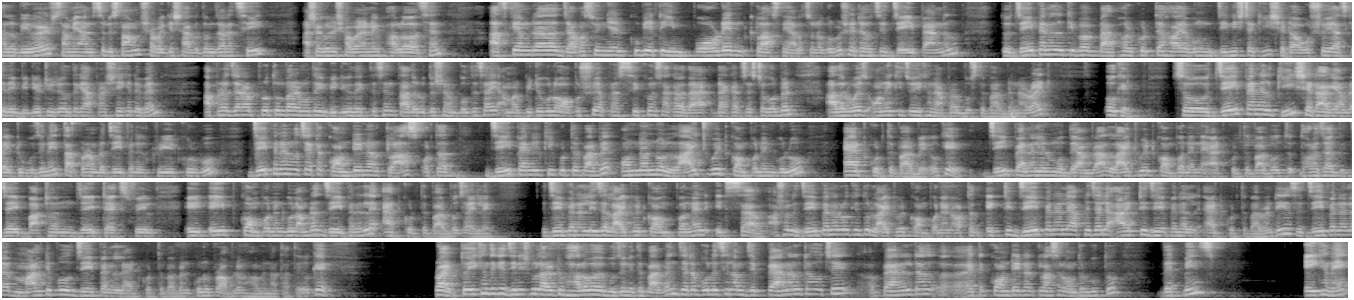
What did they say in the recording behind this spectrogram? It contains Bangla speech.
হ্যালো ভিউয়ার্স আমি আনিসুল ইসলাম, সবাইকে স্বাগতম জানাচ্ছি। আশা করি সবাই অনেক ভালো আছেন। আজকে আমরা জাভা সুইংয়ের খুবই একটি ইম্পর্টেন্ট ক্লাস নিয়ে আলোচনা করব, সেটা হচ্ছে যেই প্যানেল তো যেই প্যানেল কীভাবে ব্যবহার করতে হয় এবং জিনিসটা কি, সেটা অবশ্যই আজকের এই ভিডিও টিউটোরিয়াল থেকে আপনারা শিখে নেবেন। আপনারা যারা প্রথমবারের মতো এই ভিডিও দেখতেছেন, তাদের উদ্দেশ্যে আমি বলতে চাই, আমার ভিডিওগুলো অবশ্যই আপনার সিকোয়েন্স আকারে দেখার চেষ্টা করবেন। আদারওয়াইজ অনেক কিছু এখানে আপনারা বুঝতে পারবেন না right okay so J panel কি, সেটা আগে আমরা একটু বুঝে নিই। তারপর আমরা যেই প্যানেল ক্রিয়েট করব। যেই প্যানেল হচ্ছে একটা কন্টেইনার ক্লাস অর্থাৎ যেই প্যানেল কি করতে পারবে অন্যান্য লাইট ওয়েট কম্পোনেন্টগুলো অ্যাড করতে পারবে ওকে যেই প্যানেলের মধ্যে আমরা লাইট ওয়েট কম্পোনেন্ট অ্যাড করতে পারব ধরা যাক যেই বাটন যেই টেক্সট ফিল এই এই কম্পোনেন্টগুলো আমরা যেই প্যানেলে অ্যাড করতে পারব চাইলে J panel is a lightweight component itself আসলে যেই প্যানেলও কিন্তু লাইট ওয়েট কম্পোনেন্ট অর্থাৎ একটি যেই প্যানেলে আপনি চাইলে আরেকটি যেই প্যানেল অ্যাড করতে পারবেন ঠিক আছে যেই প্যানেলে মাল্টিপল যেই প্যানেল অ্যাড করতে পারবেন কোনো প্রবলেম হবে না তাতে ওকে রাইট তো এখান থেকে জিনিসগুলো আর একটু ভালোভাবে বুঝে নিতে পারবেন। যেটা বলেছিলাম যে প্যানেলটা হচ্ছে প্যানেলটা একটা কন্টেইনার ক্লাসের অন্তর্ভুক্ত। দ্যাট মিন্স এইখানে,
